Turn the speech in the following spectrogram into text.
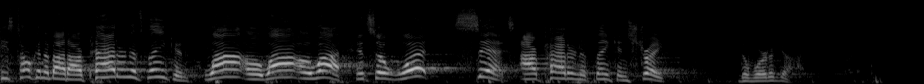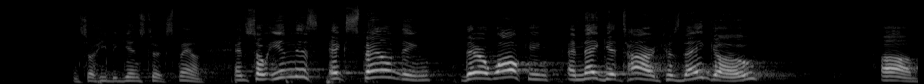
he's talking about our pattern of thinking. Why, oh, why, oh, why? And so, what sets our pattern of thinking straight? The Word of God. And so he begins to expound. And so, in this expounding, they're walking and they get tired because they go, um,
